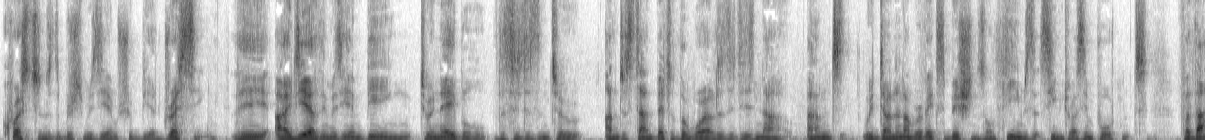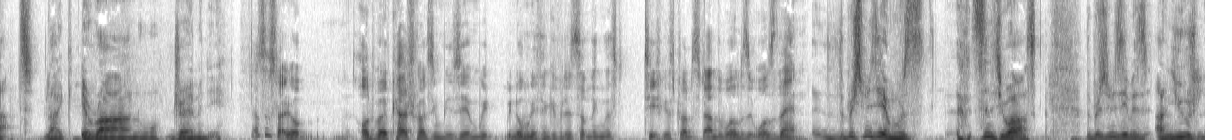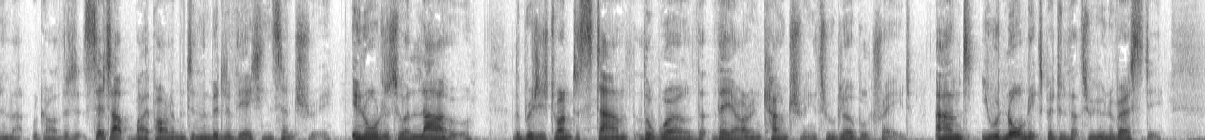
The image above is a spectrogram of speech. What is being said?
questions the British Museum should be addressing. The idea of the museum being to enable the citizen to understand better the world as it is now. And we've done a number of exhibitions on themes that seem to us important for that, like Iran or Germany. That's a slightly odd, odd way of characterising museum. We, we normally think of it as something that's teaching us to understand the world as it was then. The British Museum was since you ask, the British Museum is unusual in that regard that it's set up by Parliament in the middle of the 18th century in order to allow the British to understand the world that they are encountering through global trade. And you would normally expect to do that through university.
